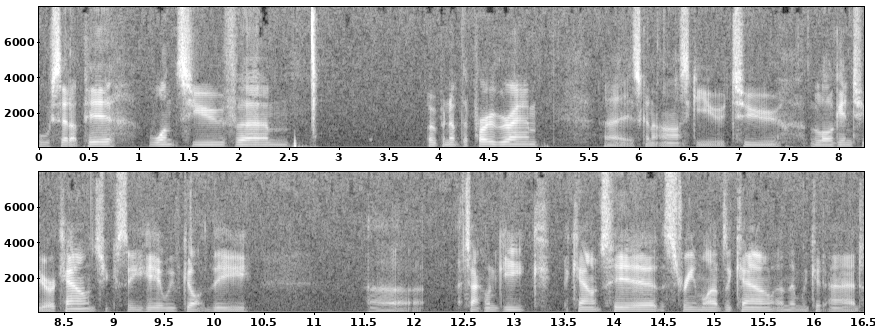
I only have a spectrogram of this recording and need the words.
all set up here. Once you've um, opened up the program uh, it's going to ask you to log into your accounts you can see here we've got the uh, Attack on Geek accounts here, the Streamlabs account, and then we could add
